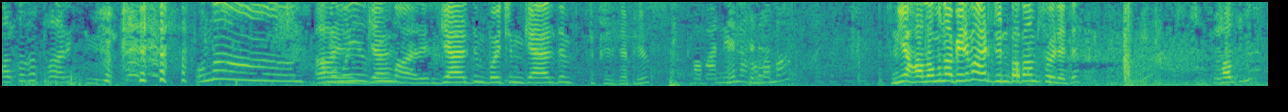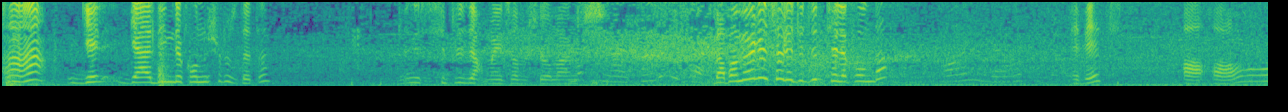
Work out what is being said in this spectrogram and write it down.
Altta da tarih diyor. Onam. Ay, Ama yazayım gel- bari. Geldim bacım geldim. Sürpriz yapıyoruz. Babaannemle Hepsine. halama. Niye halamın haberi var? Dün babam söyledi. Hal ha, gel geldiğinde konuşuruz dedi. Yani sürpriz yapmaya çalışıyorlarmış. Yani söyledin mi sen? Babam öyle söyledi dün telefonda. Evet. Aa.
